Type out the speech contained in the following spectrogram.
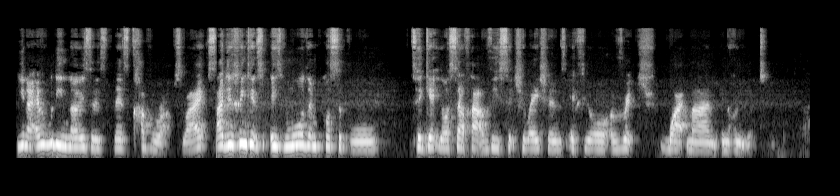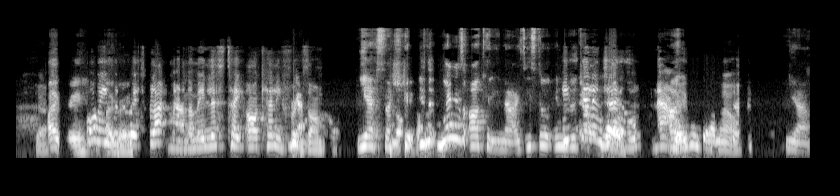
you know everybody knows there's there's cover ups, right? So I just think it's it's more than possible to get yourself out of these situations if you're a rich white man in Hollywood. Yeah. I agree. Or even agree. a rich black man. I mean, let's take R. Kelly for yeah. example. Yes, that's true. Is it, where is R. Kelly now? Is he still in he's the still jail? in jail now? Yeah, he's in jail now. Yeah,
